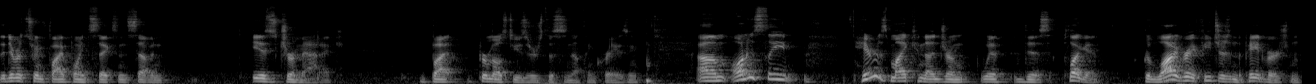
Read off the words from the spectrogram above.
the difference between 5.6 and 7 is dramatic. But for most users, this is nothing crazy. Um, honestly, here is my conundrum with this plugin. A lot of great features in the paid version,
